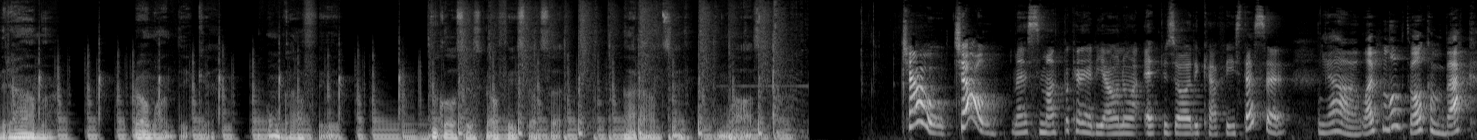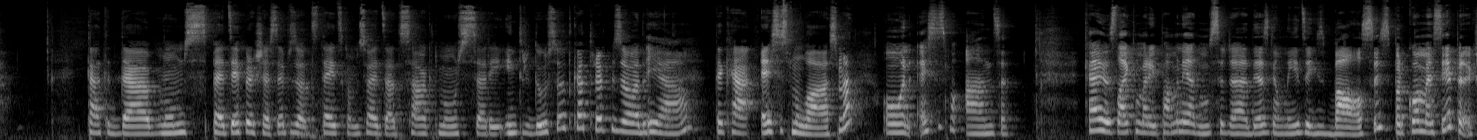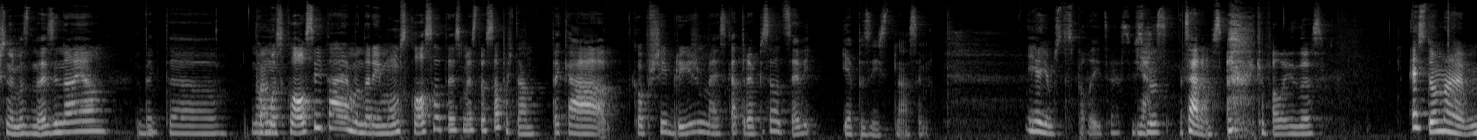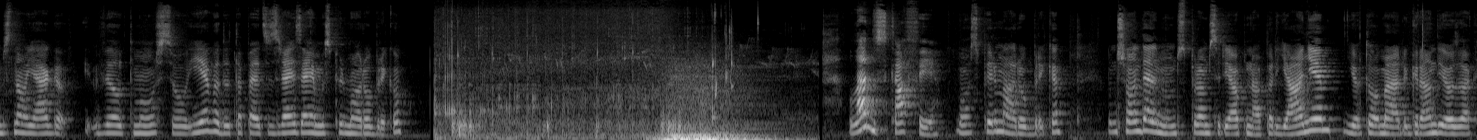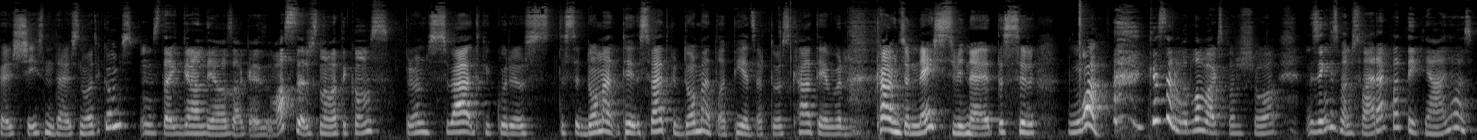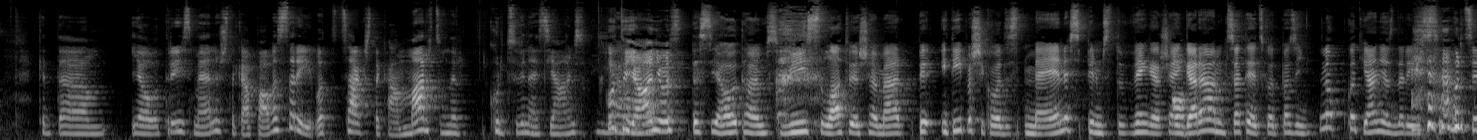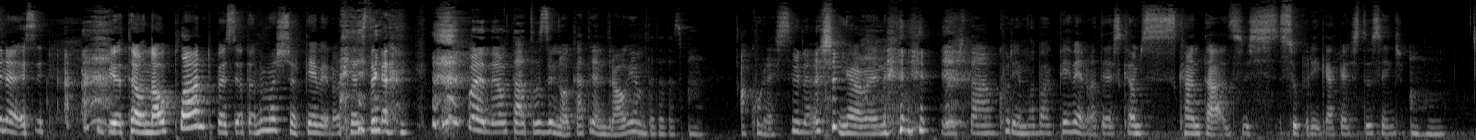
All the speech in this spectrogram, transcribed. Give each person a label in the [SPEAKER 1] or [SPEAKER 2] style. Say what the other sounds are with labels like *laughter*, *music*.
[SPEAKER 1] drāma, romantika un kafija. Tu klausies kafijas tasē ar Anci un Lāzi.
[SPEAKER 2] Čau!
[SPEAKER 3] Čau!
[SPEAKER 2] Mēs esam atpakaļ ar jauno epizodi kafijas tasē.
[SPEAKER 3] Jā, laipni lūgt, welcome back!
[SPEAKER 2] Tātad uh, mums pēc iepriekšējās epizodes teica, ka mums vajadzētu sākt mūs arī introducēt katru epizodi.
[SPEAKER 3] Jā,
[SPEAKER 2] Tā kā es esmu Lāsma.
[SPEAKER 3] un es esmu Anze. Kā jūs laikam arī pamanījāt, mums ir diezgan līdzīgas balsis, par ko mēs iepriekš nemaz nezinājām. Bet uh, no mūsu klausītājiem un arī mums klausoties, mēs to sapratām. Tā kā kopš šī brīža mēs katru epizodu sevi iepazīstināsim.
[SPEAKER 2] Ja jums tas palīdzēs,
[SPEAKER 3] Jā,
[SPEAKER 2] vismaz.
[SPEAKER 3] cerams, *laughs* ka palīdzēs.
[SPEAKER 2] Es domāju, mums nav jēga vilkt mūsu ievadu, tāpēc uzreiz ejam uz pirmo rubriku.
[SPEAKER 3] Ledus kafija.
[SPEAKER 2] Mūsu pirmā rubrika. Un šodien mums, protams, ir jāpanā par Jāņiem, jo tomēr grandiozākais šīs nedēļas notikums.
[SPEAKER 3] Mums te ir grandiozākais vasaras notikums.
[SPEAKER 2] Protams, svētki, kurus tas ir domāts, tie svētki ir domāti, lai piedzertos, kā tie var, kā viņus var nesvinēt. Tas ir, mua! *laughs*
[SPEAKER 3] Kas var būt labāks par šo? Zini, kas man visvairāk patīk Jāņos, kad um, jau trīs mēneši tā kā pavasarī, vat sāks tā kā marts un ir, kur tu svinēsi Jāņus? Ko tu
[SPEAKER 2] Jā.
[SPEAKER 3] Jāņos?
[SPEAKER 2] Tas jautājums visi latvieši vienmēr, it īpaši kaut kādas mēnesis, pirms tu vienkārši ej
[SPEAKER 3] Oh.
[SPEAKER 2] garām, satiec kaut paziņu, nu, ko tu Jāņos darīsi, kur cinēsi. Jo tev nav plāna, tāpēc jau tā, nu, man šeit pievienoties. Tā kā, *laughs*
[SPEAKER 3] Vai ne? Tā tu zini no katriem draugiem, tad tas, mm, a, kur es svinēšu?
[SPEAKER 2] jā, vai ne? *laughs*
[SPEAKER 3] Tieši tā.
[SPEAKER 2] Kuriem labāk pievienoties, kam skan tāds vissuperīgākais tusiņš?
